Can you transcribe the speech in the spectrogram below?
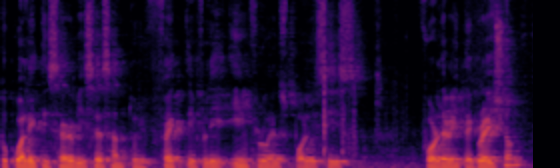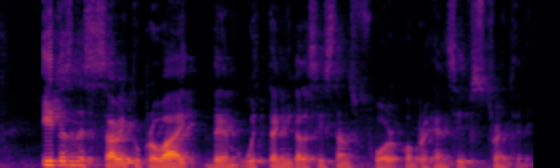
to quality services and to effectively influence policies for their integration, it is necessary to provide them with technical assistance for comprehensive strengthening.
